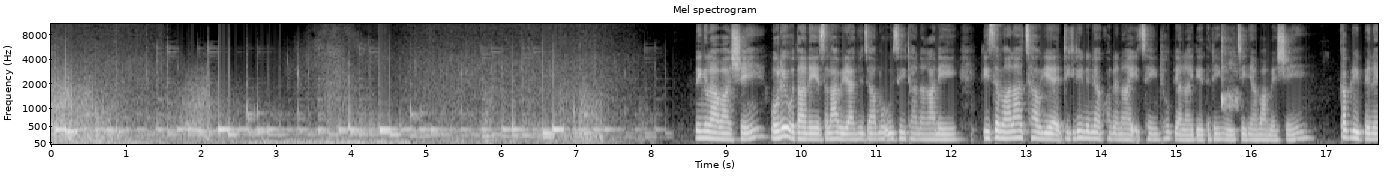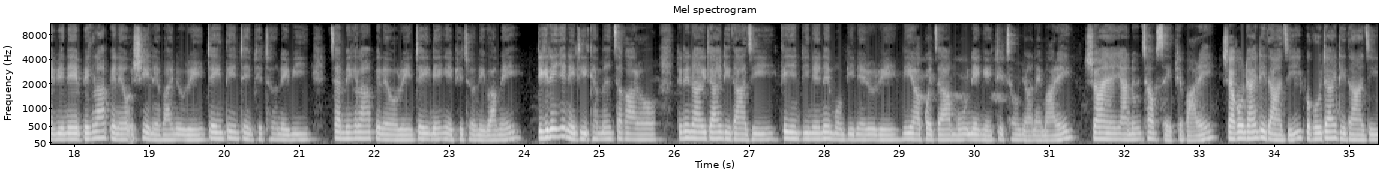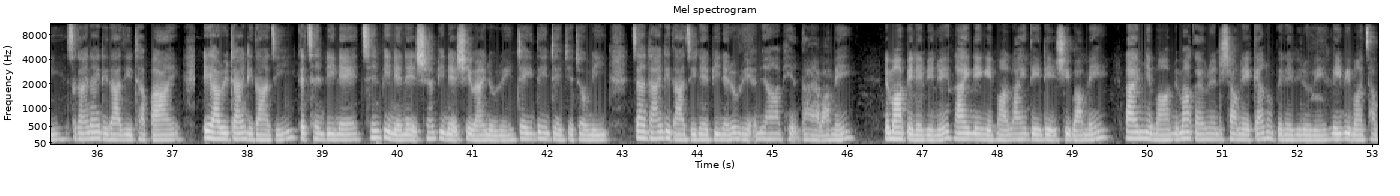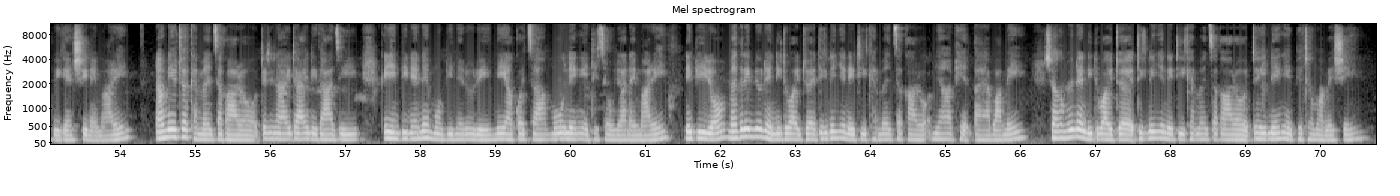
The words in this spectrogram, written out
မင်္ဂလာပါရှင်မိုးလေဝသနဲ့ဇလဗီရာညွှန်ကြားမှုဦးစီးဌာနကနေဒီဇင်ဘာလ6ရက်ဒီကနေ့နေ့9နာရီအချိန်ထုတ်ပြန်လိုက်တဲ့သတင်းကိုကြေညာပါမယ်ရှင်ကပလီပင်လယ်ပြင်နဲ့ဘင်္ဂလားပင်လယ်အရှေ့လေပိုင်းတို့တွင်တိမ်တင့်တင့်ဖြစ်ထွန်းနေပြီးဂျမ်မင်္ဂလားပင်လယ်တွင်တိမ်နှဲငယ်ဖြစ်ထွန်းနေပါမယ်။ ဒီကနေ့ညနေထိခန့်မှန်းချက်ကတော့တနင်္လာရီတိုင်းဒေသကြီးကရင်ပြည်နယ်နဲ့မွန်ပြည်နယ်တို့တွင်နေရာကွက်ကြားမိုးအနေငယ်ထစ်ချုံရွာနိုင်ပါတယ်။ရွာရန်ရာနှုန်း60ဖြစ်ပါတယ်။ရာကုန်တိုင်းဒေသကြီးပဲခူးတိုင်းဒေသကြီးစကိုင်းတိုင်းဒေသကြီးထပ်ပိုင်း AR တိုင်းဒေသကြီးကချင်ပြည်နယ်ချင်းပြည်နယ်နဲ့ရှမ်းပြည်နယ်ရှေ့ပိုင်းတို့တွင်တိမ်သိမ့်တိမ်ဖြစ်ထုံပြီးကြံတိုင်းဒေသကြီးနဲ့ပြည်နယ်တို့တွင်အများအပြားတာရပါမယ်။မြမပင်လယ်ပြင်တွင်လိုင်းနေငယ်မှလိုင်းသေးသေးရှိပါမယ်။ လိုင်းမြင့်မှာမြမကမ်းရင်းတစ်လျှောက်နဲ့ကမ်းလွန်ပင်လယ်ပြင်တို့တွင်၄ပေမှ6ပေခန့်ရှိနိုင်ပါတယ်။နောက်နေ့အတွက်ခံမှန်းချက်ကတော့တတိနာရီတိုင်းဒေသကြီးကရင်ပြည်နယ်နဲ့မွန်ပြည်နယ်တို့တွင်နေရာကွက်ကြားမိုးအနေငယ်ထိချုံရွာနိုင်ပါတယ်။နေပြည်တော်မန္တလေးမြို့နယ်နေတဝိုက်အတွက်ဒီကနေ့ညနေထိခံမှန်းချက်ကတော့အများအပြားတာရပါမယ်။ရန်ကုန်မြို့နယ်နေတဝိုက်အတွက်ဒီကနေ့ညနေထိခံမှန်းချက်ကတော့တိမ်နှဲငယ်ဖြစ်ထွန်းပါမယ်ရှင်။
